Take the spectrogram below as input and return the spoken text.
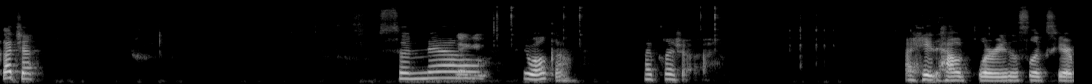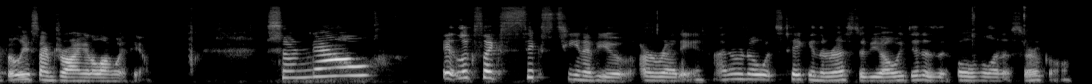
Gotcha. So now you. you're welcome. My pleasure. I hate how blurry this looks here, but at least I'm drawing it along with you. So now it looks like 16 of you are ready. I don't know what's taking the rest of you. All we did is an oval and a circle.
